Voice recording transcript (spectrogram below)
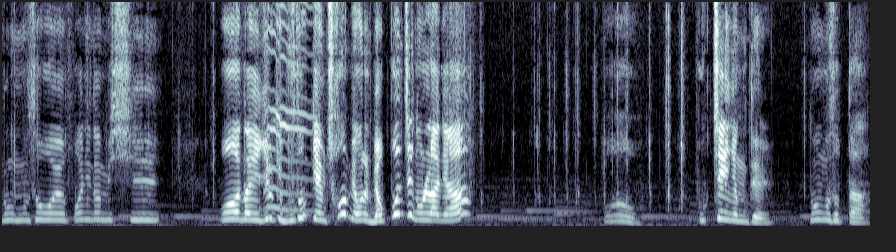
너무 무서워요 퍼니더미 씨와 나 이렇게 무서운 게임 처음이야. 오늘 몇 번째 놀라냐 와우 복제 인형들. 너무 무섭다.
